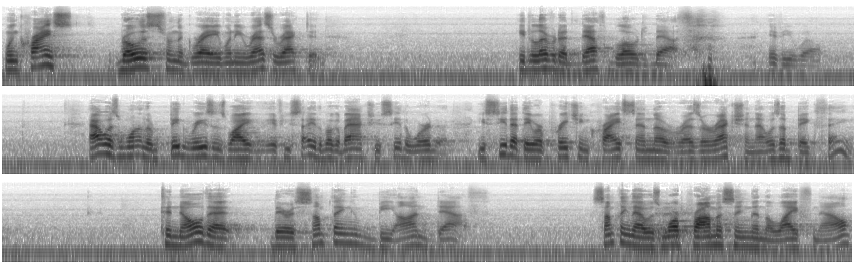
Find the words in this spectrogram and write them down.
When Christ rose from the grave, when he resurrected, he delivered a death blow to death, if you will. That was one of the big reasons why, if you study the book of Acts, you see the word, you see that they were preaching Christ and the resurrection. That was a big thing. To know that there is something beyond death, something that was more promising than the life now.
